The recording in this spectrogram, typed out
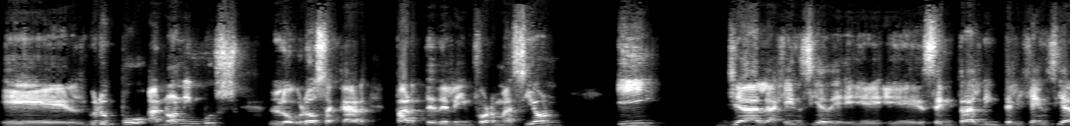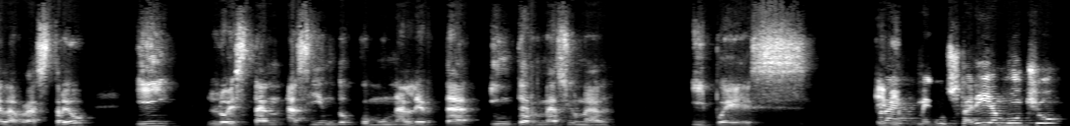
El grupo Anonymous logró sacar parte de la información y ya la agencia de, eh, eh, central de inteligencia la rastreó y lo están haciendo como una alerta internacional y pues... me gustaría mucho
